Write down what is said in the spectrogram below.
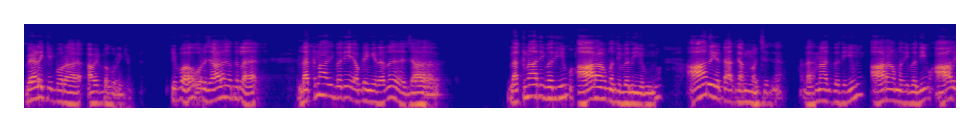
வேலைக்கு போற அமைப்பை குறிக்கும். இப்போ ஒரு ஜாதகத்துல லக்னாதிபதி அப்படிங்கிறது ஜாதகம். லக்னாதிபதியும் ஆறாம் அதிபதியும் ஆறு எட்டா இருக்காங்கன்னு வச்சுக்கோங்க. லக்னாதிபதியும் ஆறாம் அதிபதியும் ஆறு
